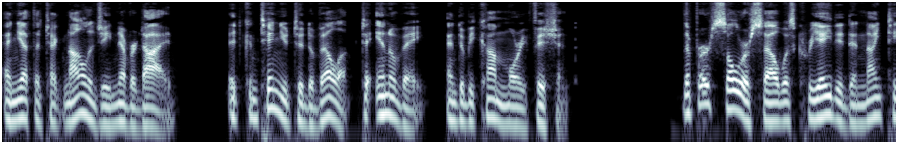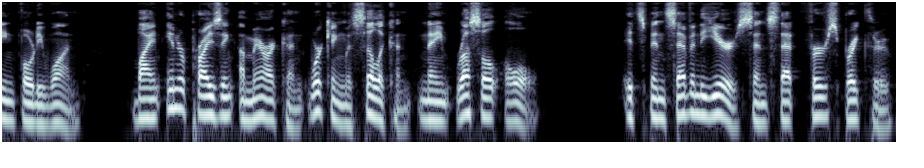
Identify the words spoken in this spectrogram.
And yet the technology never died. It continued to develop, to innovate, and to become more efficient. The first solar cell was created in 1941 by an enterprising American working with silicon named Russell Ohl. It's been 70 years since that first breakthrough,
